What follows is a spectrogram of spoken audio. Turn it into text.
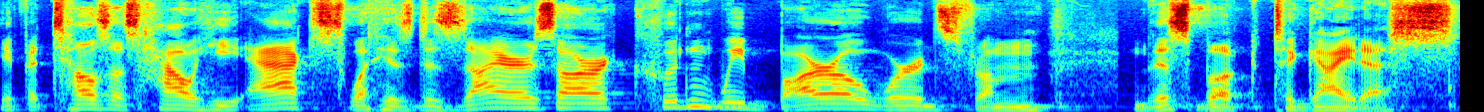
if it tells us how he acts, what his desires are, couldn't we borrow words from this book to guide us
